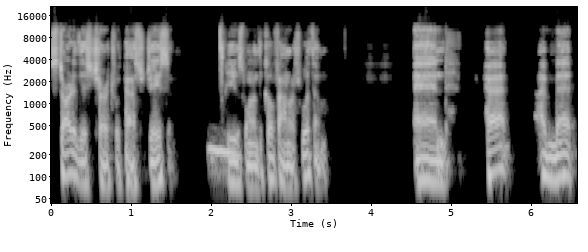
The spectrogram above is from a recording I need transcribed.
started this church with Pastor Jason. He was one of the co-founders with him. And Pat, I met,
